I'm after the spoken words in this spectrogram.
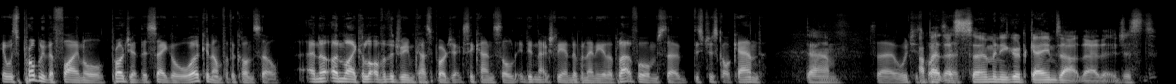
it was probably the final project that Sega were working on for the console. And uh, unlike a lot of other Dreamcast projects are cancelled, it didn't actually end up on any other platforms. So this just got canned. Damn. So which is I bet there's so many good games out there that are just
